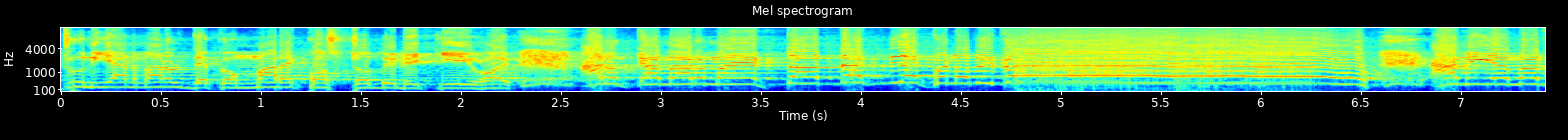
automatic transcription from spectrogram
দুনিয়ার মানুষ দেখো মারে কষ্ট দিলে কি হয়? আর কামার মা একটা ডাক দিয়ে কোনো আমি আমার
